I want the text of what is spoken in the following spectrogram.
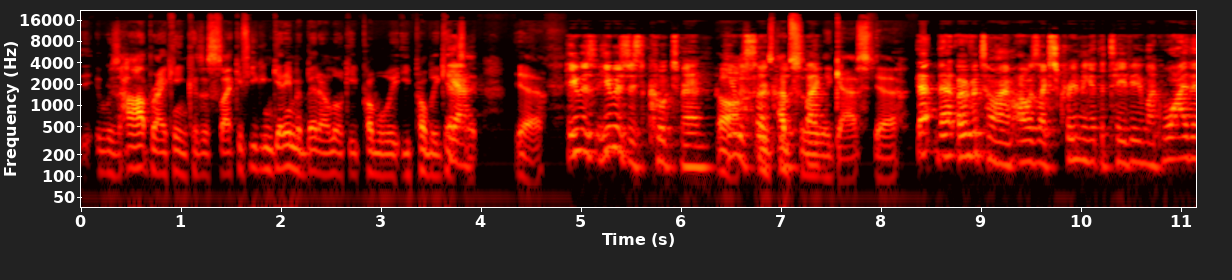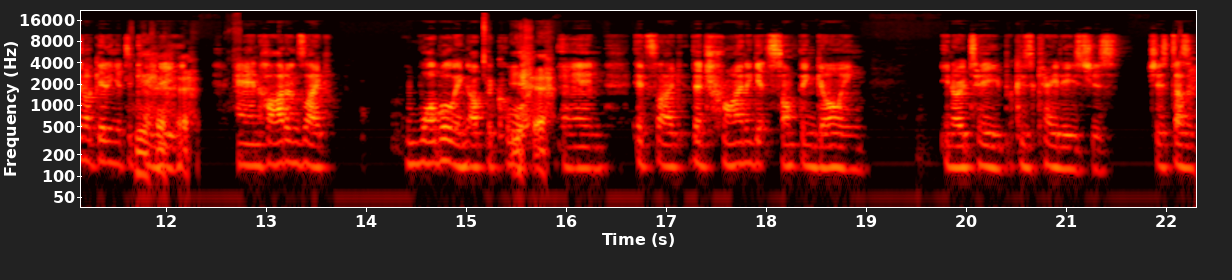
it was heartbreaking because it's like if you can get him a better look he probably he probably gets yeah. it yeah he was he was just cooked man oh, he was so he was absolutely like, gassed yeah that that overtime I was like screaming at the TV I'm like why are they not getting it to KD yeah. and Harden's like wobbling up the court, yeah. and it's like they're trying to get something going in OT because KD's just just doesn't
